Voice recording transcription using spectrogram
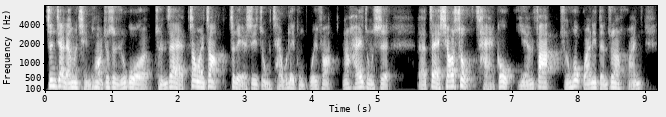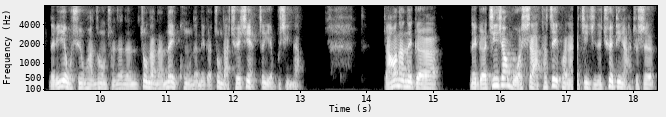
增加两种情况，就是如果存在账外账，这个也是一种财务内控不规范。然后还有一种是，呃，在销售、采购、研发、存货管理等重要环那个业务循环中存在的重大的内控的那个重大缺陷，这也不行的。然后呢，那个那个经销模式啊，它这一块呢进行的确定啊，就是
